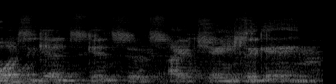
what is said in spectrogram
Once again, skin suits, I changed the game.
